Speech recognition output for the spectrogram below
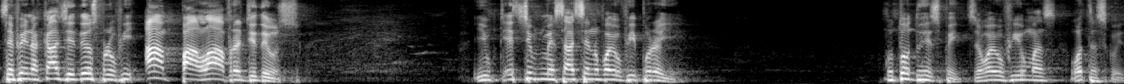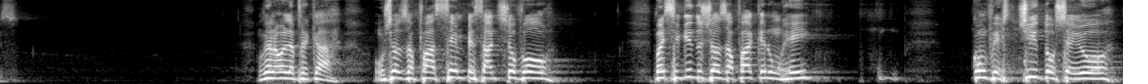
Você vem na casa de Deus para ouvir a palavra de Deus. E esse tipo de mensagem você não vai ouvir por aí. Com todo respeito, você vai ouvir umas outras coisas. Agora olha para cá. O Josafá sempre pensava disse: Eu vou. Mas seguindo Josafá, que era um rei convertido ao Senhor,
